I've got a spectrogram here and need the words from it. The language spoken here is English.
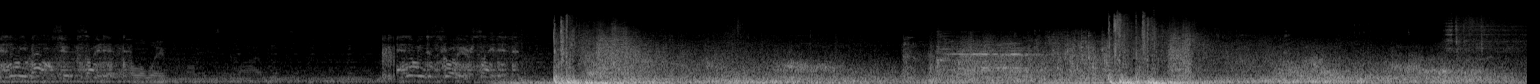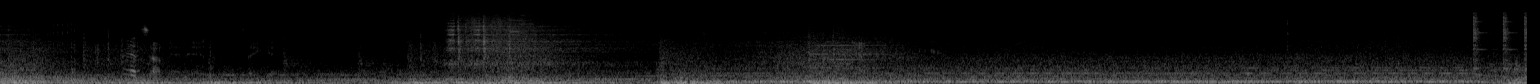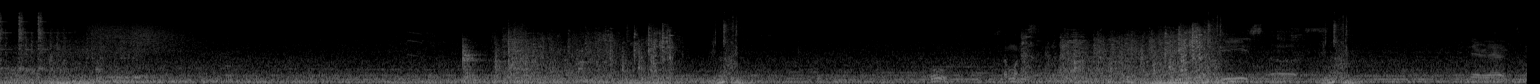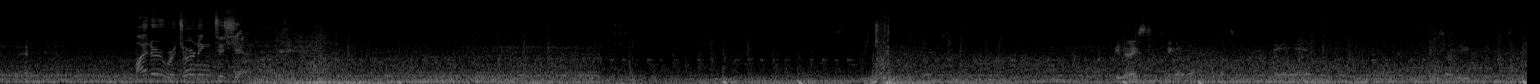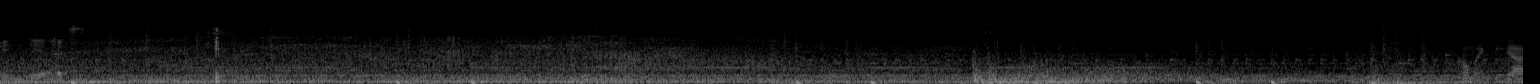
Enemy battleship sighted. all away from all these little islands. Enemy destroyer sighted. That's not bad Jesus. There, that was. Fighter returning to ship.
